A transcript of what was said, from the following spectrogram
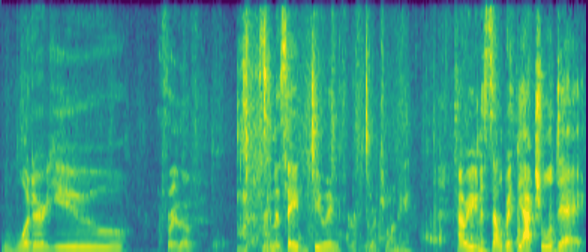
what are you? Afraid of? I was gonna say doing for 420. How are you gonna celebrate the actual day?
